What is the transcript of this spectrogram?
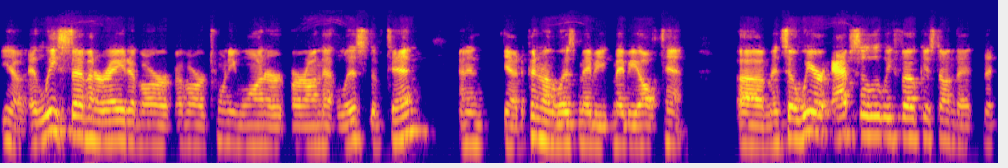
you know, at least seven or eight of our of our 21 are, are on that list of 10. And then, yeah, depending on the list, maybe maybe all 10. Um, and so we are absolutely focused on the the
